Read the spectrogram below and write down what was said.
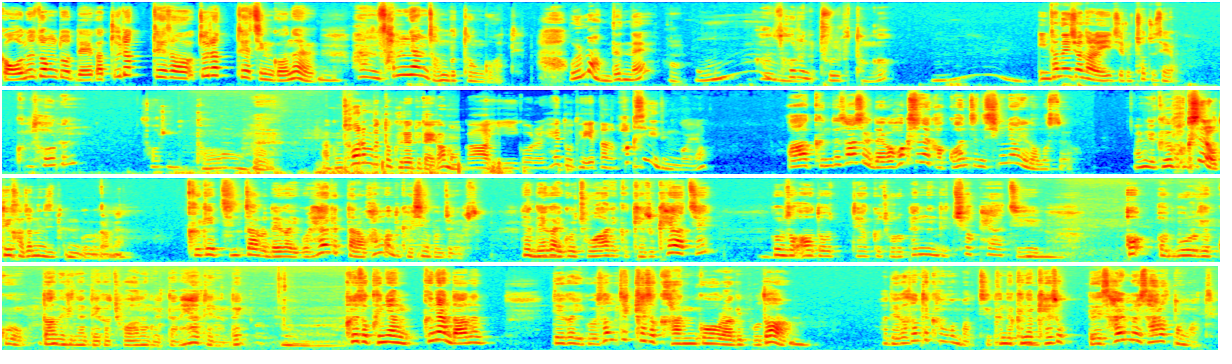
그러니까 어느 정도 내가 뚜렷해서 뚜렷해진 거는 음. 한 3년 전부터인 것 같아 얼마 안 됐네. 어. 음. 한 32부터인가? 음. 인터내셔널 에이지로 쳐주세요. 그럼 서른? 서른부터. 네. 아 그럼 서른부터 그래도 내가 뭔가 이거를 해도 되겠다는 확신이 드는 거예요? 아, 근데 사실 내가 확신을 갖고 한 지는 10년이 넘었어요. 아니 그 확신을 어떻게 가졌는지도 궁금해 그러면. 그게 진짜로 내가 이걸 해야겠다라고 한 번도 결심해 본 적이 없어. 그냥 음. 내가 이걸 좋아하니까 계속 해야지? 그러면서, 아, 너 대학교 졸업했는데 취업해야지. 음. 어, 어, 모르겠고, 나는 그냥 내가 좋아하는 거 일단 해야 되는데? 음. 그래서 그냥, 그냥 나는 내가 이걸 선택해서 간 거라기보다, 음. 아, 내가 선택한 건 맞지. 근데 그냥 계속 내 삶을 살았던 것 같아.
